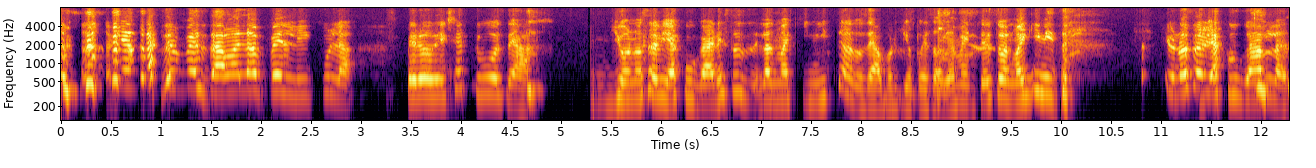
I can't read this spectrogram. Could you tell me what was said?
Mientras empezaba la película. Pero deja tú, o sea, yo no sabía jugar esos, las maquinitas, o sea, porque pues obviamente son maquinitas. yo no sabía jugarlas.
